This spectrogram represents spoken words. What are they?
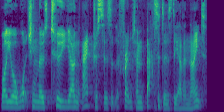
while you were watching those two young actresses at the French ambassador's the other night.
